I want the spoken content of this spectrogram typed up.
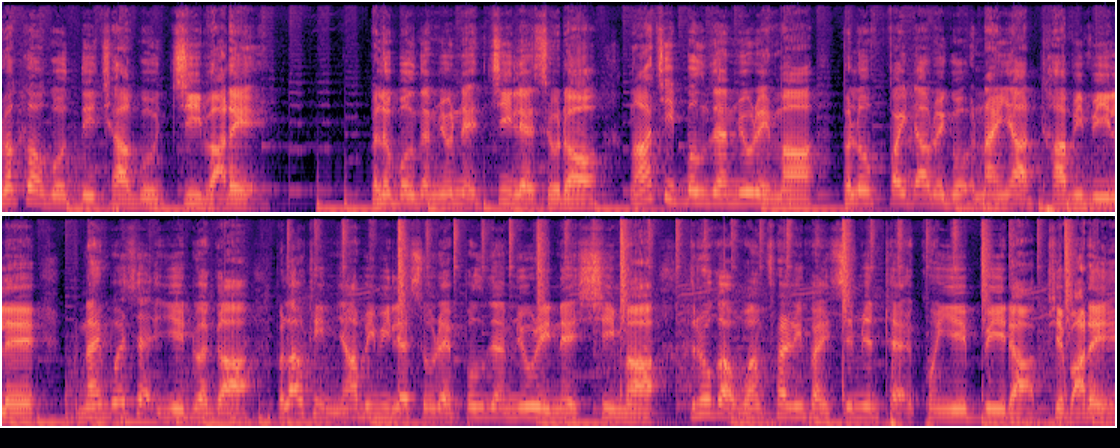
record ကိုတေချာကိုကြည့်ပါတယ် ဘယ်လိုပုံစံမျိုးနဲ့ကြည့်လဲဆိုတော့ငါးချီပုံစံမျိုးတွေမှာဘယ်လို fighter တွေကိုအနိုင်ရထားပြီးပြီလဲနိုင်ပွဲဆက်အရေးအတွက်ကဘယ်လောက်ထိများပြီးပြီလဲဆိုတဲ့ပုံစံမျိုးတွေနဲ့ရှိမှသူတို့က135စင်မြင့်ထက်အခွင့်အရေးပေးတာဖြစ်ပါတယ်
